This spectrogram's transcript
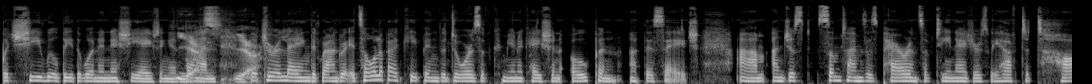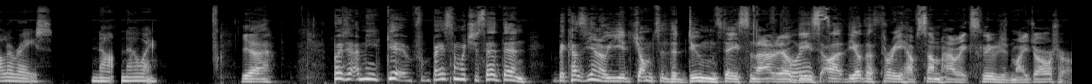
but she will be the one initiating it Yes, then. yeah. But you're laying the groundwork. It's all about keeping the doors of communication open at this age. Um, and just sometimes as parents of teenagers, we have to tolerate not knowing. Yeah. But I mean, based on what you said, then because you know you jump to the doomsday scenario, these uh, the other three have somehow excluded my daughter.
